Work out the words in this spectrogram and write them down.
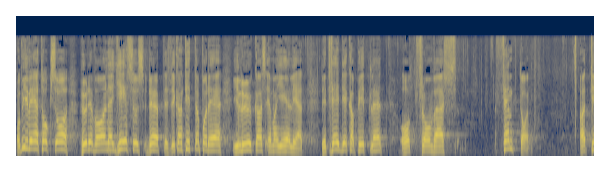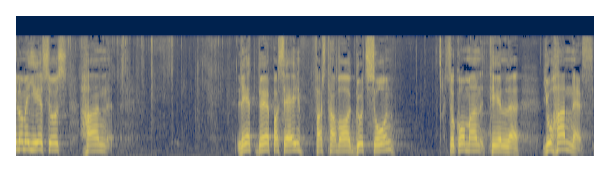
Och vi vet också hur det var när Jesus döptes. Vi kan titta på det i Lukas evangeliet, det tredje kapitlet och från vers 15. Att till och med Jesus, han lät döpa sig fast han var Guds son. Så kom han till Johannes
